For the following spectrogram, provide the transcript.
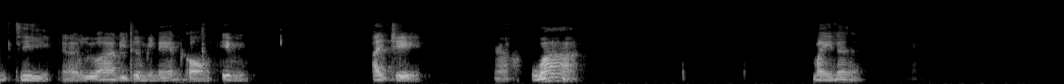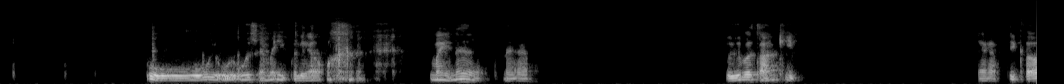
mg หรือว่า determinant ของ m ij นะว่า minor โอ้ยโอ้ยโอ้ยใส่มาอีกไปแล้ว minor นะครับ หรือภาษาอังกฤษนะครับ ที่เขา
